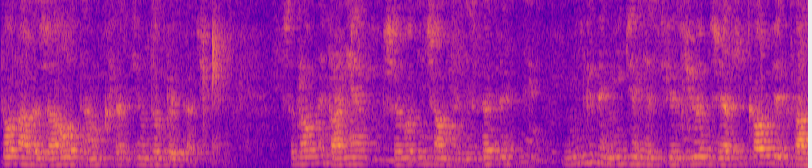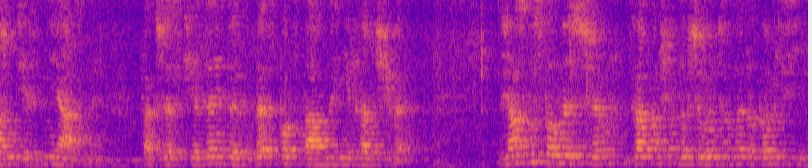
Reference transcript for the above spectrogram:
to należało tę kwestię dopytać. Szanowny Panie Przewodniczący, niestety nigdy nigdzie nie stwierdziłem, że jakikolwiek zarzut jest niejasny. Także stwierdzenie to jest bezpodstawne i nieprawdziwe. W związku z powyższym zwracam się do Przewodniczącego Komisji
